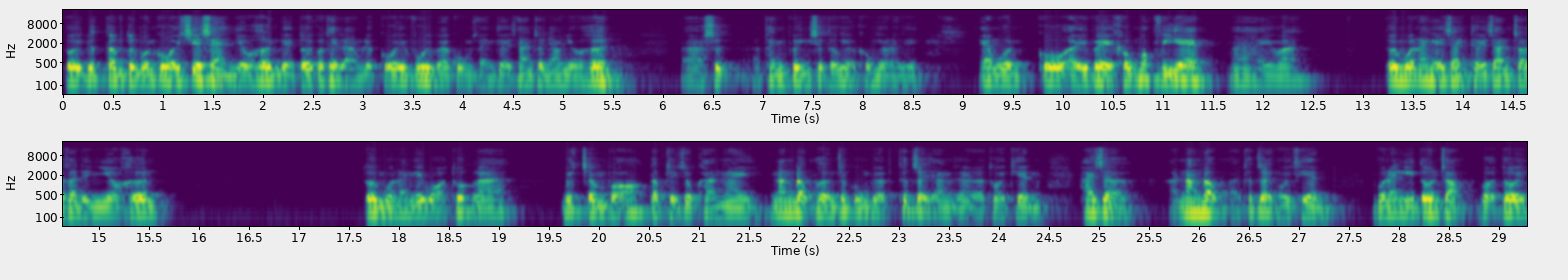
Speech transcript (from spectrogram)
Tôi đức tâm tôi muốn cô ấy chia sẻ nhiều hơn để tôi có thể làm được cô ấy vui và cùng dành thời gian cho nhau nhiều hơn. À, sự thanh vinh sự thấu hiểu không hiểu là gì. Em muốn cô ấy về không móc ví em. À, hay quá. Tôi muốn anh ấy dành thời gian cho gia đình nhiều hơn tôi muốn anh ấy bỏ thuốc lá bích châm võ, tập thể dục hàng ngày, năng động hơn trong công việc, thức dậy hàng giờ thổi thiền. 2 giờ à, năng động à, thức dậy ngồi thiền. Muốn anh ấy tôn trọng vợ tôi,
